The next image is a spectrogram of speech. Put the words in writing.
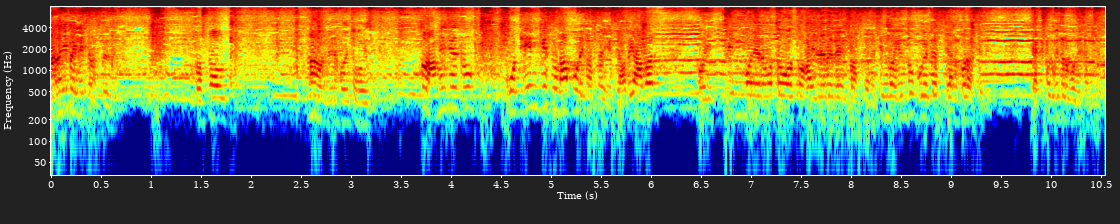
আড়াই পাইলে চান্স হয়ে প্রশ্ন আউট না হলে হয়তো হয়েছে তো আমি যেহেতু কঠিন কিছু না পড়ে চান্স গেছে আমি আবার ওই চিন্ময়ের মতো অত হাই লেভেলের চান্স নেই চিন্ময় কিন্তু বইটা স্ক্যান করা ছিল। একশোর ভিতরে পজিশন ছিল।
